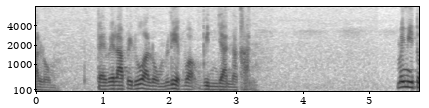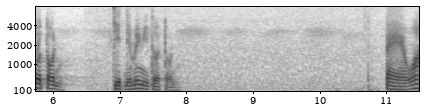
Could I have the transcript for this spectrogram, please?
อารมณ์ แต่เวลาไปรู้อารมณ์เรียกว่าวิญญาณขันไม่มีตัวตน จิตเนี่ยไม่มีตัวตน แต่ว่า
